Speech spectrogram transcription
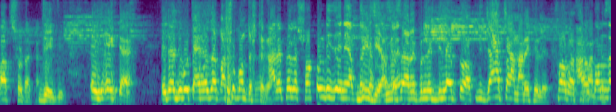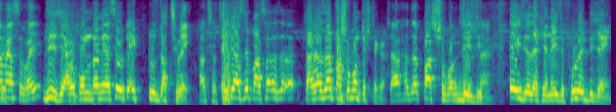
পাঁচশো টাকা। জি জি। এই যে এইটা এটা দিব চার হাজার পাঁচশো পঞ্চাশ টাকা। আরে ফেলে সকল ডিজাইনে জি জি আমি? আরএফএল এর ডিলার তো আপনি যা চান আরএফএল এর সব আছে আরও কম দামে আছে ভাই? জি জি আরও কম দামে আছে ওটা একটু যাচ্ছে ভাই। আচ্ছা, আচ্ছা। এটা আছে পাঁচ হাজার চার হাজার পাঁচশো পঞ্চাশ টাকা। চার হাজার পাঁচশো জি পঞ্চাশ জি হ্যাঁ। এই যে দেখেন এই যে ফুলের ডিজাইন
